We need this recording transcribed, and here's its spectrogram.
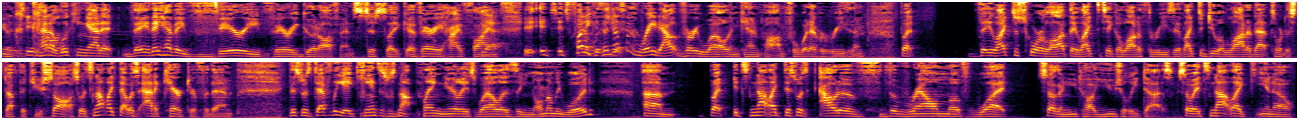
you know kind of looking at it they they have a very very good offense just like a very high flying. Yes. It, it's it's funny because it doesn't rate out very well in KenPom for whatever reason, but they like to score a lot. They like to take a lot of threes. They like to do a lot of that sort of stuff that you saw. So it's not like that was out of character for them. This was definitely a Kansas was not playing nearly as well as they normally would. Um, but it's not like this was out of the realm of what Southern Utah usually does. So it's not like, you know,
